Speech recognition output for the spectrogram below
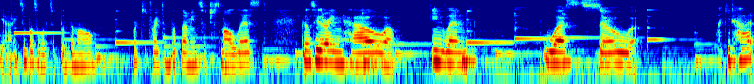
yeah it's impossible to put them all or to try to put them in such a small list considering how uh, england was so like it had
